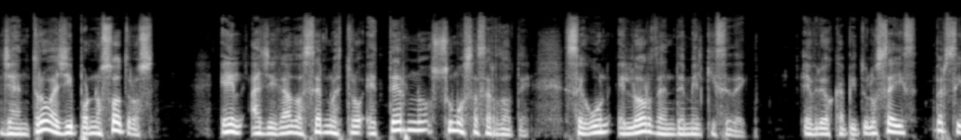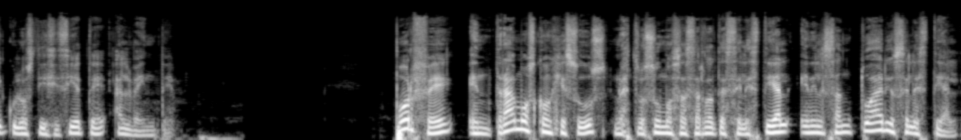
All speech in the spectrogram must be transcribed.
ya entró allí por nosotros. Él ha llegado a ser nuestro eterno sumo sacerdote, según el orden de Melquisedec. Hebreos capítulo 6, versículos 17 al 20. Por fe entramos con Jesús, nuestro sumo sacerdote celestial, en el santuario celestial.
